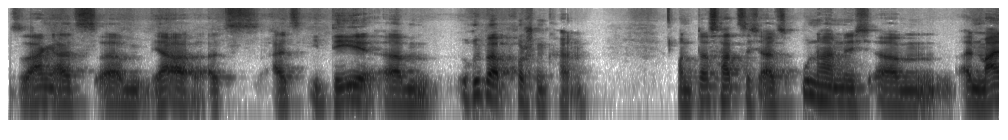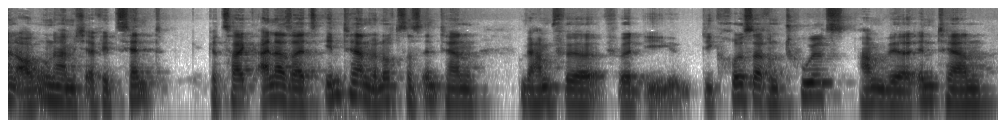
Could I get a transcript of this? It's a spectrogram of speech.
sozusagen als, ähm, ja, als, als Idee ähm, rüberpushen können. Und das hat sich als unheimlich, ähm, in meinen Augen unheimlich effizient gezeigt. Einerseits intern, wir nutzen es intern, wir haben für, für die, die größeren Tools, haben wir intern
